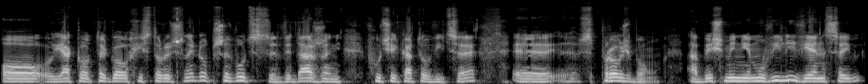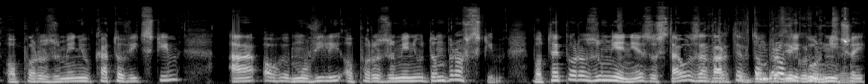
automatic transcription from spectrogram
o, jako tego historycznego przywódcy wydarzeń w Hucie Katowice z prośbą, abyśmy nie mówili więcej o porozumieniu katowickim, a o, mówili o porozumieniu dąbrowskim, bo te porozumienie zostało zawarte w Dąbrowie Górniczej,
